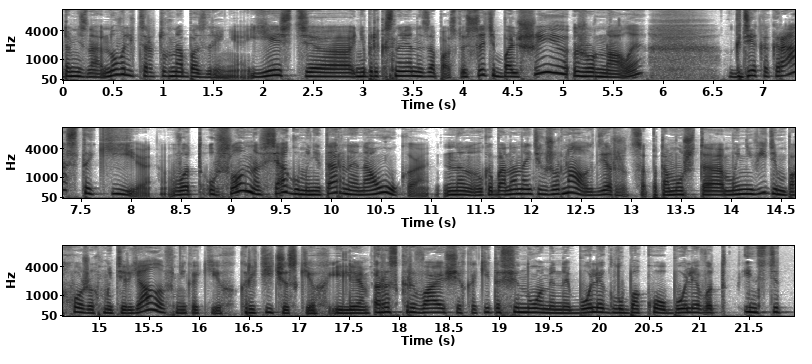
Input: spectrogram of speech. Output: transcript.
там не знаю, новое литературное обозрение, есть неприкосновенный запас. То есть эти большие журналы где как раз-таки вот условно вся гуманитарная наука, ну, как бы она на этих журналах держится, потому что мы не видим похожих материалов никаких критических или раскрывающих какие-то феномены более глубоко, более вот институт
